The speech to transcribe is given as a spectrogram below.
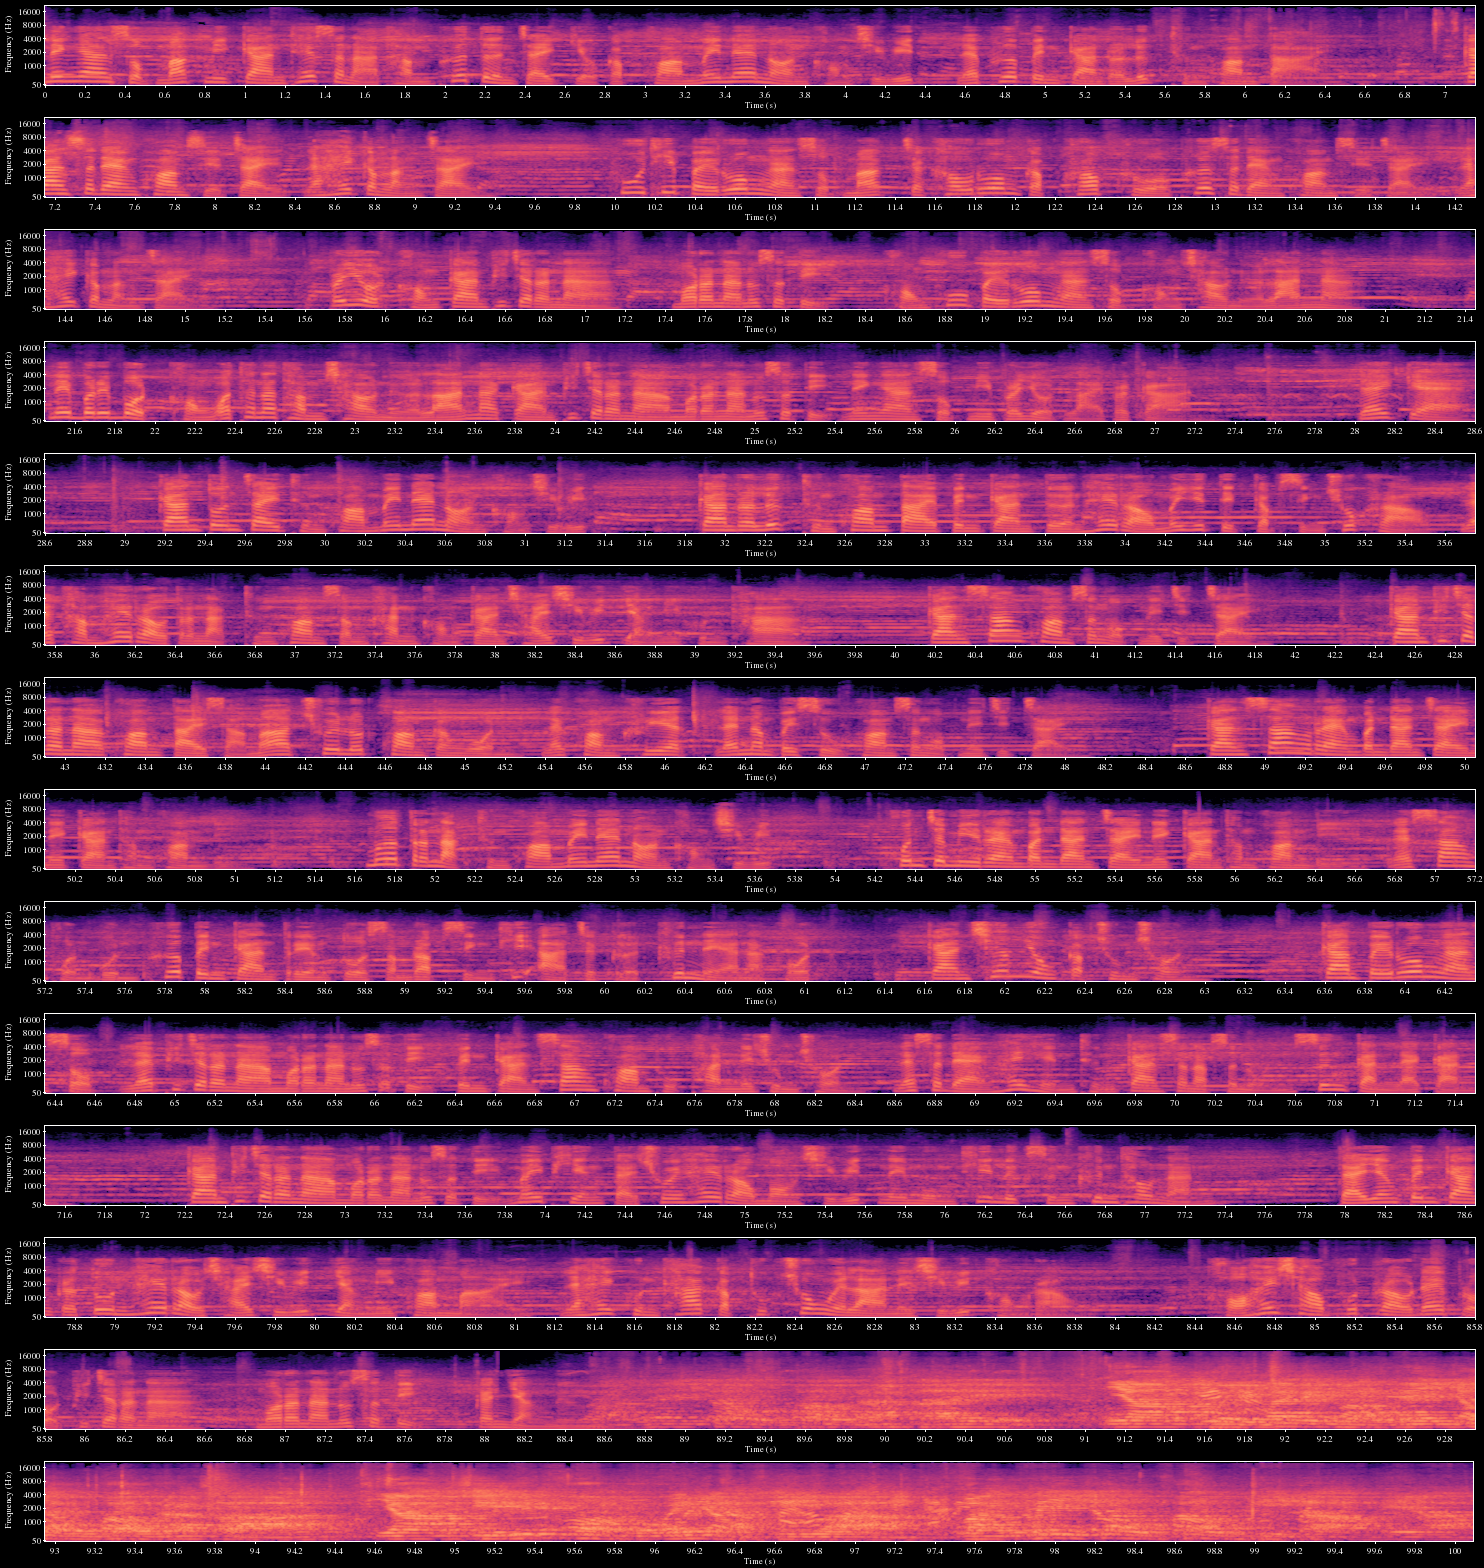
ในงานศพมักมีการเทศนาธรรมเพื่อเตือนใจเกี่ยวกับความไม่แน่นอนของชีวิต และเพื่อเป็นการระลึกถึงความตาย การแสดงความเสียใจและให้กำลังใจ ผู้ที่ไปร่วมงานศพมักจะเข้าร่วมกับครอบครัวเพื่อแสดงความเสียใจและให้กำลังใจ ประโยชน์ของการพิจารณา มรณานุสติของผู้ไปร่วมงานศพของชาวเหนือล้านนา ในบริบทของวัฒนธรรมชาวเหนือล้านนาการพิจารณามรณานุสติในงานศพมีประโยชน์หลายประการ ได้แก่ การตนใจถึงความไม่แน่นอนของชีวิต การระลึกถึงความตายเป็นการเตือนให้เราไม่ยึดติดกับสิ่งชั่วคราว และทำให้เราตระหนักถึงความสำคัญของการใช้ชีวิตอย่างมีคุณค่า การสร้างความสงบในจิตใจ การพิจารณาความตายสามารถช่วยลดความกังวล และความเครียด และนำไปสู่ความสงบในจิตใจ การสร้างแรงบันดาลใจในการทำความดี เมื่อตระหนักถึงความไม่แน่นอนของชีวิต คนจะมีแรงบันดาลใจในการทำความดี และสร้างผลบุญเพื่อเป็นการเตรียมตัวสำหรับสิ่งที่อาจจะเกิดขึ้นในอนาคต การเชื่อมโยงกับชุมชน การไปร่วมงานศพและพิจารณามรณานุสติเป็นการสร้างความผูกพันในชุมชน และแสดงให้เห็นถึงการสนับสนุนซึ่งกันและกัน การพิจารณามรณานุสติไม่เพียงแต่ช่วยให้เรามองชีวิตในมุมที่ลึกซึ้งขึ้นเท่านั้น แต่ยังเป็นการกระตุ้นให้เราใช้ชีวิตอย่างมีความหมาย และให้คุณค่ากับทุกช่วงเวลาในชีวิตของเรา ขอให้ชาวพุทธเราได้โปรดพิจารณา มรณานุสติกันอย่างเนือง ให้เจ้ากใครยามป่วยไข้เบาให้เจ้าเฝ้ารักษา ยามชีวิตทอดน้อยอยากทีวาหวังให้เจ้าเฝ้าทีตามเวลา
